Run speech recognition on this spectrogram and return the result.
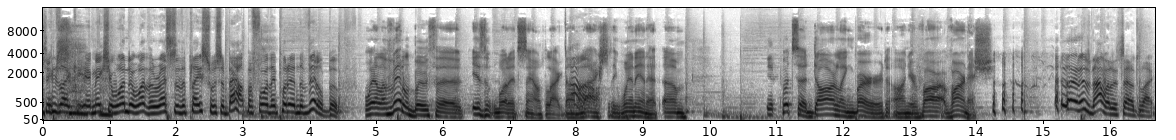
seems like it makes you wonder what the rest of the place was about before they put in the Vittle booth. Well, a Vittle booth uh, isn't what it sounds like, Donald. Oh. I actually went in it. Um, it puts a darling bird on your var- varnish. that is not what it sounds like.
